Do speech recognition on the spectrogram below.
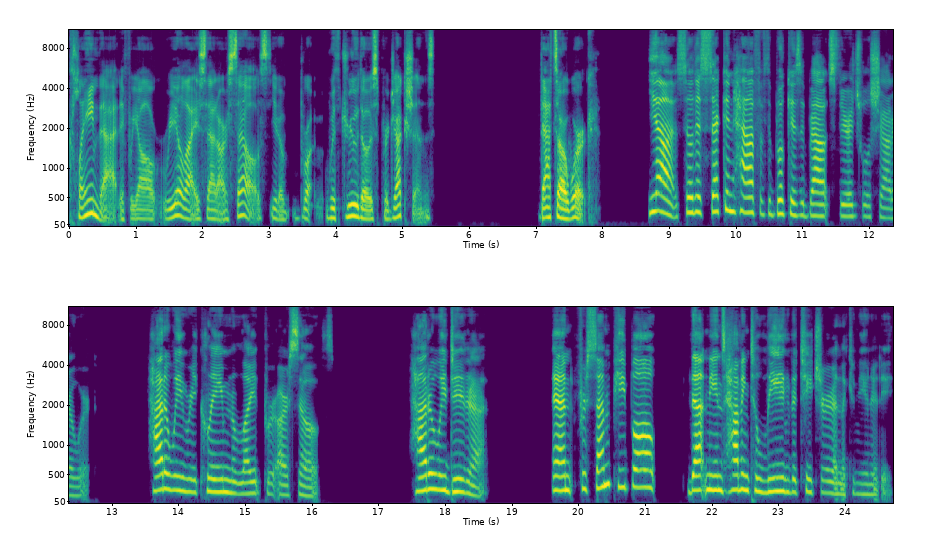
claim that, if we all realize that ourselves, you know, br- withdrew those projections? That's our work. Yeah. So the second half of the book is about spiritual shadow work. How do we reclaim the light for ourselves? How do we do that? And for some people, that means having to leave the teacher and the community.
